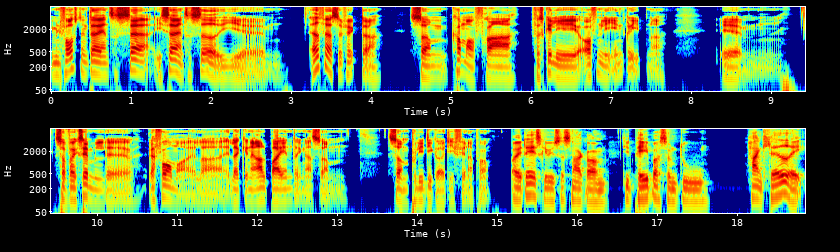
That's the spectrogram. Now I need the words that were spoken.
i min forskning der er jeg interesser, især interesseret i øh, adfærdseffekter, som kommer fra forskellige offentlige indgribende. Øhm, så for eksempel øh, reformer eller, eller generelt bare ændringer, som som politikere de finder på. Og i dag skal vi så snakke om dit paper, som du har en klade af,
